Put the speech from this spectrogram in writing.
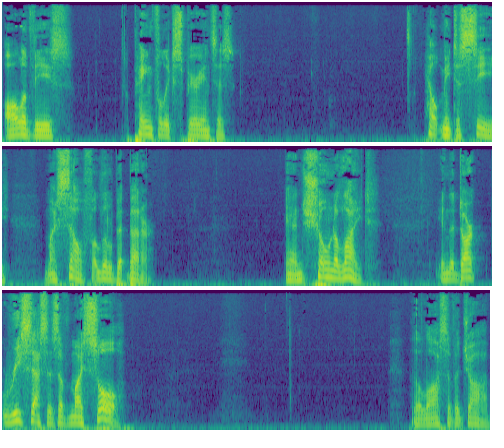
All of these painful experiences help me to see myself a little bit better and shone a light in the dark recesses of my soul. The loss of a job.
